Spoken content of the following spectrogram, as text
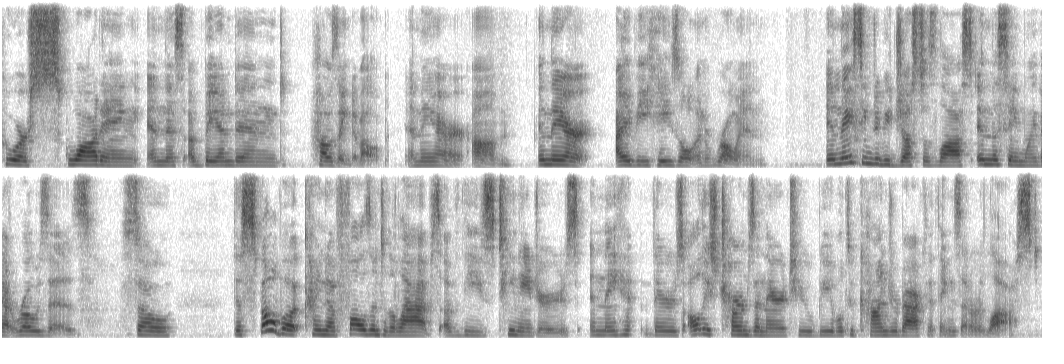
who are squatting in this abandoned housing development, and they are um and they are Ivy, Hazel, and Rowan, and they seem to be just as lost in the same way that Rose is. So, the spell book kind of falls into the laps of these teenagers, and they there's all these charms in there to be able to conjure back the things that are lost,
